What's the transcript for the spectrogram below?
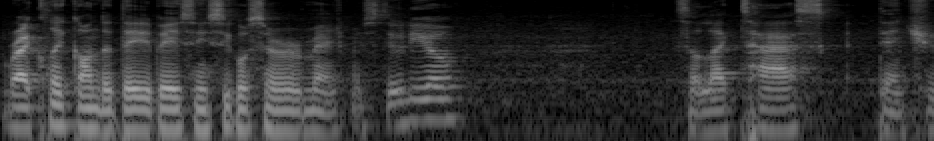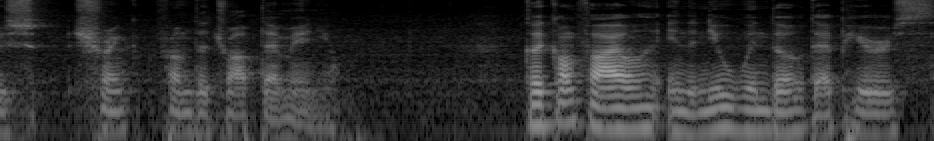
Right click on the database in SQL Server Management Studio, select Task, then choose Shrink from the drop-down menu. Click on File in the new window that appears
